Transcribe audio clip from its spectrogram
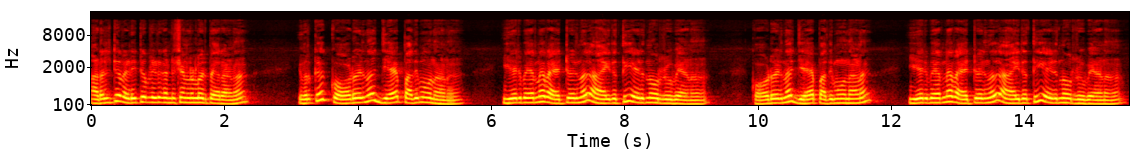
അഡൽറ്റ് റെഡി ടു ബ്രീഡ് കണ്ടീഷനിലുള്ള ഒരു പേരാണ് ഇവർക്ക് കോഡ് വരുന്നത് ജെ പതിമൂന്നാണ്. ഈ ഒരു പേരിന് റേറ്റ് വരുന്നത് ആയിരത്തി എഴുന്നൂറ് രൂപയാണ്. കോഡ് വരുന്നത് ജെ പതിമൂന്നാണ്. ഈ ഒരു പേരിന് റേറ്റ് വരുന്നത് ആയിരത്തി എഴുന്നൂറ് രൂപയാണ്.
